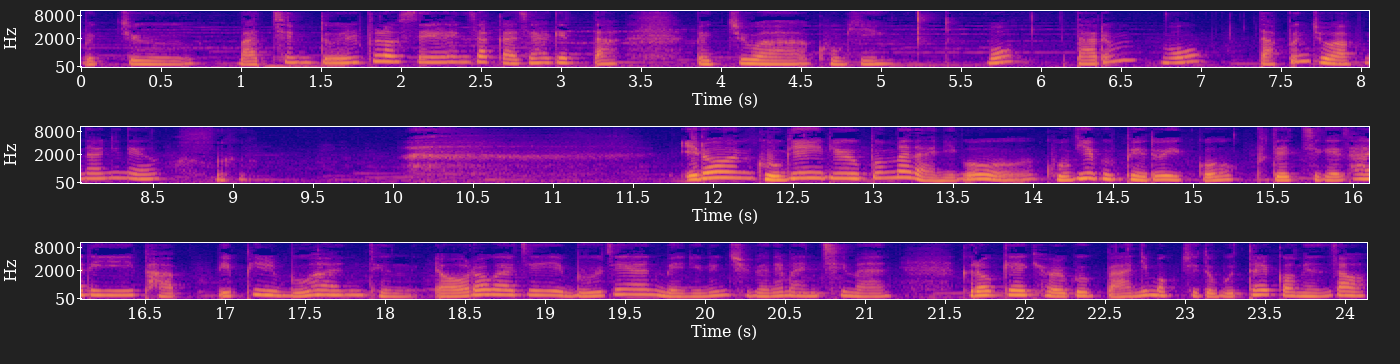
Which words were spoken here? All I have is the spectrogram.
맥주 마침 또 1 플러스 1 행사까지 하겠다. 맥주와 고기. 뭐, 나름 뭐, 나쁜 조합은 아니네요. 이런 고기류뿐만 아니고 고기 뷔페도 있고 부대찌개 사리, 밥, 리필 무한 등 여러 가지 무제한 메뉴는 주변에 많지만 그렇게 결국 많이 먹지도 못할 거면서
